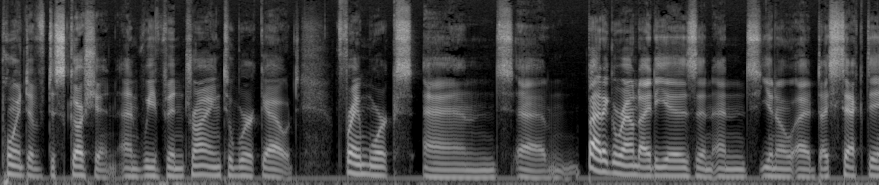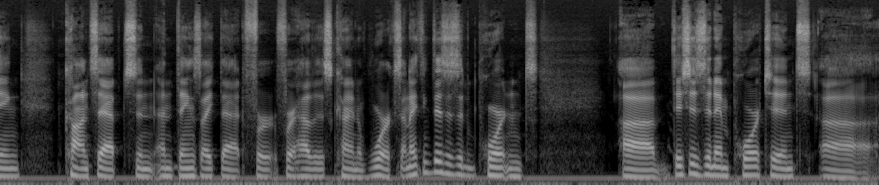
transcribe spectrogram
point of discussion, and we've been trying to work out frameworks and um, batting around ideas and and you know uh, dissecting concepts and, and things like that for for how this kind of works. And I think this is an important uh, this is an important uh,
